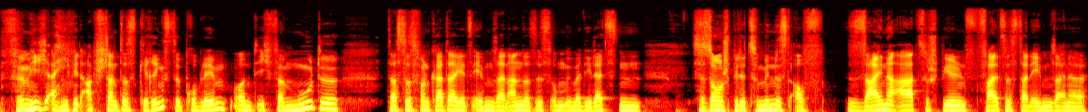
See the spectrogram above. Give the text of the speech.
für mich eigentlich mit Abstand das geringste Problem. Und ich vermute, dass das von Cutter jetzt eben sein Ansatz ist, um über die letzten Saisonspiele zumindest auf seine Art zu spielen, falls es dann eben seine,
